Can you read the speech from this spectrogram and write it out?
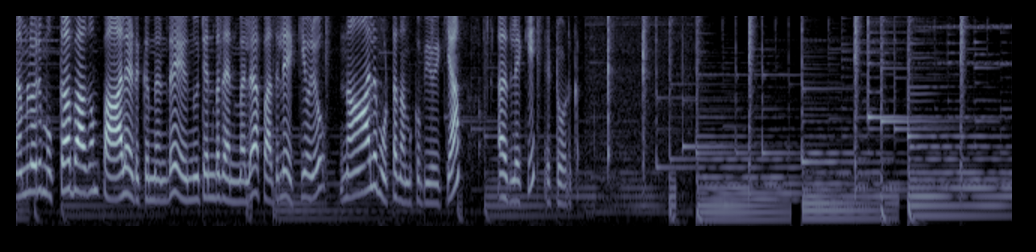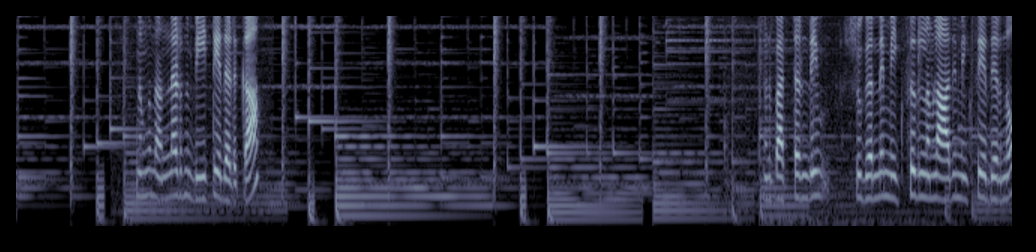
നമ്മളൊരു മുക്കാ ഭാഗം പാലെടുക്കുന്നുണ്ട് എഴുന്നൂറ്റി അൻപത് എം എൽ. അപ്പോൾ അതിലേക്ക് ഒരു നാല് മുട്ട നമുക്ക് ഉപയോഗിക്കാം. അതിലേക്ക് ഇട്ട് കൊടുക്കാം. നമുക്ക് നന്നായിട്ടൊന്ന് ബീറ്റ് ചെയ്തെടുക്കാം. ബട്ടറിന്റെയും ഷുഗറിന്റെയും മിക്സ് ഇതിൽ നമ്മൾ ആദ്യം മിക്സ് ചെയ്തിരുന്നു.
